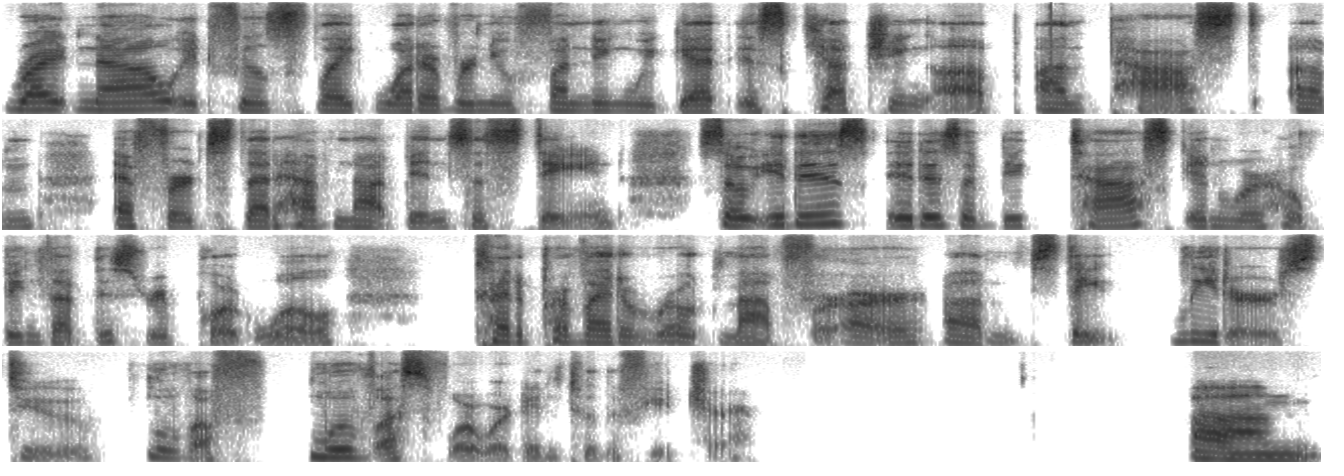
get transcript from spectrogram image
right now it feels like whatever new funding we get is catching up on past um, efforts that have not been sustained. So it is it is a big task and we're hoping that this report will kind of provide a roadmap for our um, state leaders to move off, move us forward into the future. Um,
